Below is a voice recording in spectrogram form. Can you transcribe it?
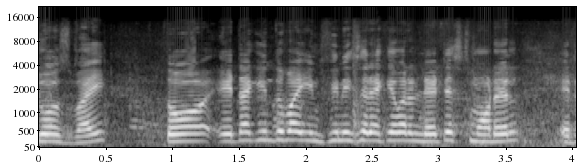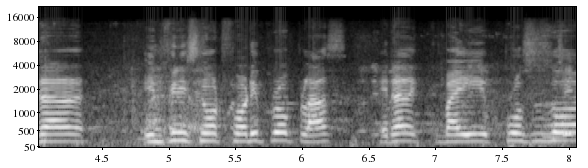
জোস ভাই। তো এটা কিন্তু ভাই ইনফিনিক্সের একেবারে লেটেস্ট মডেল এটার Infinix Note forty Pro Plus এটা ভাই প্রসেসর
